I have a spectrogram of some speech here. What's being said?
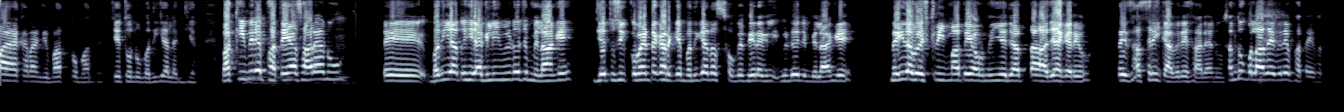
ਪਾਇਆ ਕਰਾਂਗੇ ਵੱਧ ਤੋਂ ਵੱਧ ਜੇ ਤੁਹਾਨੂੰ ਵਧੀਆ ਲੱਗਿਆ ਬਾਕੀ ਵੀਰੇ ਫਤਿਹ ਆ ਸਾਰਿਆਂ ਨੂੰ। ਤੇ ਵਧੀਆ ਤੁਸੀਂ ਅਗਲੀ ਵੀਡੀਓ 'ਚ ਮਿਲਾਂਗੇ। ਜੇ ਤੁਸੀਂ ਕਮੈਂਟ ਕਰਕੇ ਵਧੀਆ ਦੱਸੋਗੇ ਫਿਰ ਅਗਲੀ ਵੀਡੀਓ 'ਚ ਮਿਲਾਂਗੇ। ਨਹੀਂ ਤਾਂ ਫਿਰ ਸਟ੍ਰੀਮਾਂ ਤੇ ਆਉਣੀ ਹੈ ਜਦ ਤਾਂ ਆ ਜਾਇਆ ਕਰਿਓ। ਤੇ ਸਤਿ ਸ੍ਰੀ ਅਕਾਲ ਵੀਰੇ ਸਾਰਿਆਂ ਨੂੰ। ਸੰਧੂ ਬੁਲਾ ਦੇ ਵੀਰੇ ਫਤਿਹ ਫਿਰ।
